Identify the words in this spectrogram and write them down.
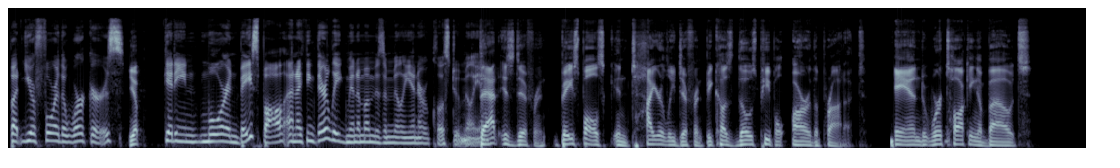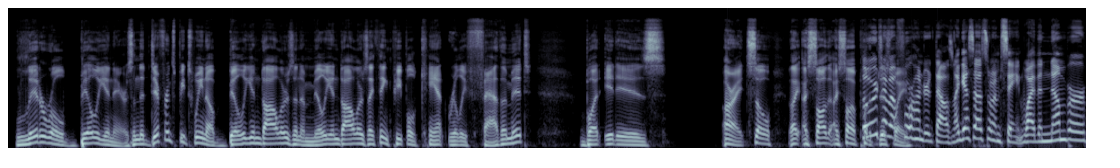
but you're for the workers Yep. getting more in baseball. And I think their league minimum is a million or close to a million. That is different. Baseball's entirely different because those people are the product. And we're talking about literal billionaires. And the difference between a billion dollars and a million dollars, I think people can't really fathom it, but it is All right. So like I saw I saw put but we're talking way. about 400,000. I guess that's what I'm saying. Why the number.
